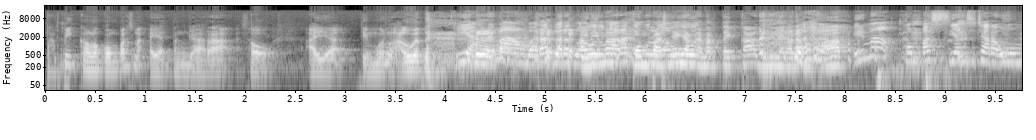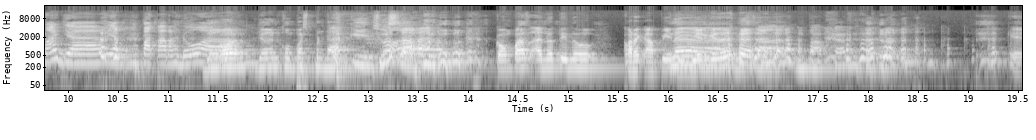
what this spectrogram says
tapi kalau kompas mah ayat tenggara so ayat timur laut Iya, memang barat, barat, laut, Ini mah kompasnya laut. yang anak TK gini yang ada empat. Ini mah kompas yang secara umum aja, yang empat arah doang. Jangan, jangan kompas pendaki, susah. kompas anu tinu korek api di nah, dieu gitu bisa empat kan. Oke.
